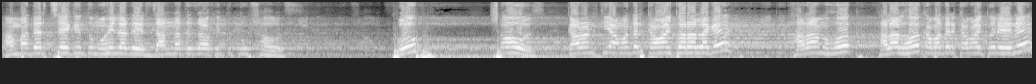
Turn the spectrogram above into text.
আমাদের চেয়ে কিন্তু মহিলাদের জান্নাতে যাওয়া কিন্তু খুব সহজ। খুব সহজ। কারণ কি? আমাদের কামাই করা লাগে। হারাম হোক, হালাল হোক, আমাদের কামাই করে এনে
